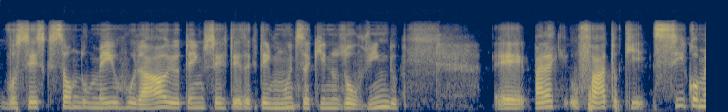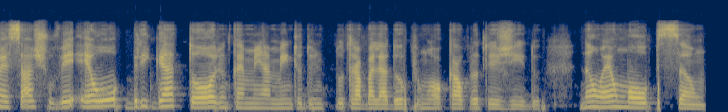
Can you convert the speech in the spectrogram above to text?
vocês que são do meio rural, eu tenho certeza que tem muitos aqui nos ouvindo, eh, para o fato que, se começar a chover, é obrigatório o encaminhamento do do trabalhador para um local protegido. Não é uma opção,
